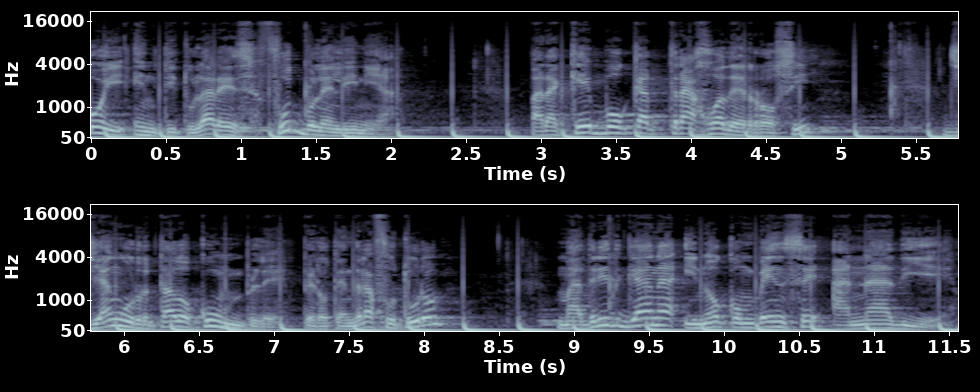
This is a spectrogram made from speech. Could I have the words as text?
Hoy en titulares Fútbol en línea. ¿Para qué Boca trajo a De Rossi? Gian Hurtado cumple, pero ¿tendrá futuro? Madrid gana y no convence a nadie.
